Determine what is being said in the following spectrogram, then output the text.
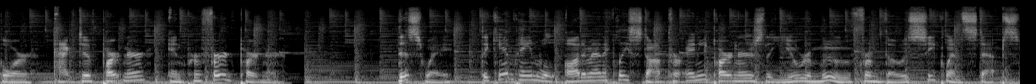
for active partner and preferred partner. This way, the campaign will automatically stop for any partners that you remove from those sequence steps.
